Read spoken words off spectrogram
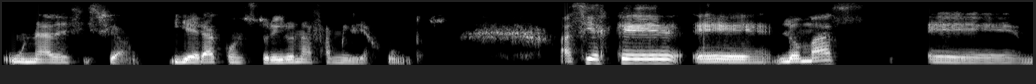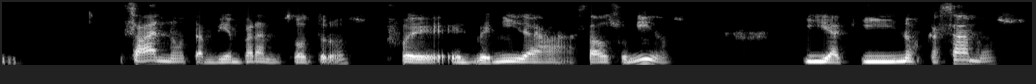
una decisión y era construir una familia juntos. Así es que eh, lo más eh, sano también para nosotros fue el venir a Estados Unidos. Y aquí nos casamos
